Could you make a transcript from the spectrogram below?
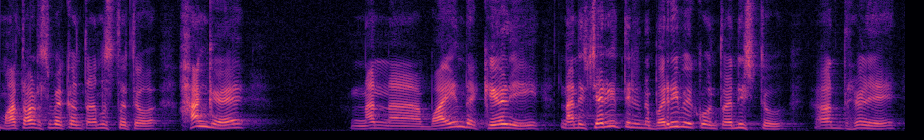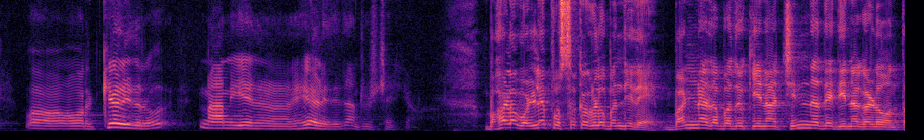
ಮಾತಾಡಿಸ್ಬೇಕಂತ ಅನ್ನಿಸ್ತೈತೋ ಹಾಗೆ ನನ್ನ ಬಾಯಿಂದ ಕೇಳಿ ನನ್ನ ಚರಿತ್ರೆಯನ್ನು ಬರಿಬೇಕು ಅಂತ ಅನಿಸ್ತು ಅಂತ ಹೇಳಿ ಅವರು ಅವ್ರು ಕೇಳಿದರು. ನಾನು ಏನು ಹೇಳಿದೆ ನನ್ನ ವಿಷಯಕ್ಕೆ. ಬಹಳ ಒಳ್ಳೆ ಪುಸ್ತಕಗಳು ಬಂದಿದೆ. ಬಣ್ಣದ ಬದುಕಿನ ಚಿನ್ನದ ದಿನಗಳು ಅಂತ.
